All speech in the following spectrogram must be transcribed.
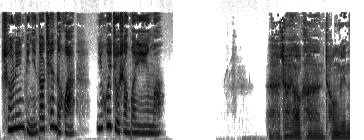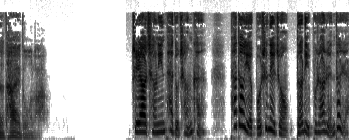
程琳给您道歉的话，您会救上官莹莹吗？”呃，这要看程琳的态度了。只要程琳态度诚恳，他倒也不是那种得理不饶人的人。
